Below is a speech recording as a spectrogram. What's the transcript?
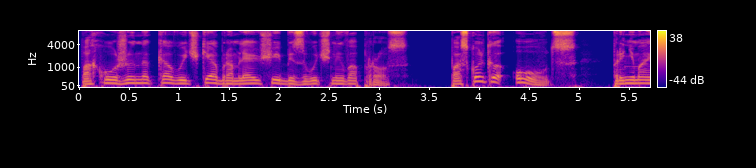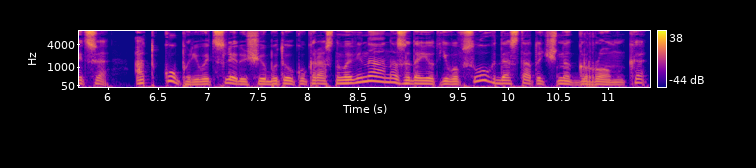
похожи на кавычки, обрамляющие беззвучный вопрос. Поскольку Оутс принимается откупоривать следующую бутылку красного вина, она задает его вслух достаточно громко,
